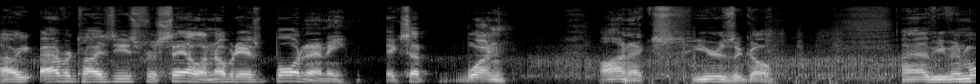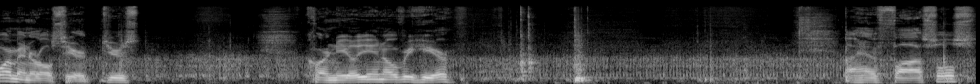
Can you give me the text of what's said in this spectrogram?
I advertised these for sale and nobody has bought any except one onyx years ago. I have even more minerals here. Here's carnelian over here. I have fossils.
